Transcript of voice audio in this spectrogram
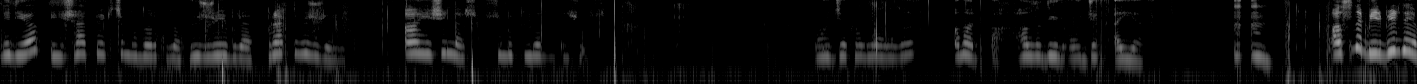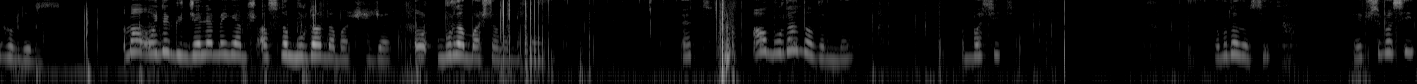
Ne diyor? İnşa etmek için bunları kullan. Hücreyi bırak. Bıraktım hücreyi. Aa yeşiller. Sümüklülerini taşıyoruz. Oyuncak halı alalım. Aman ah, halı değil oyuncak ayı. Aslında bir bir de yapabiliriz. Ama oyuna güncelleme gelmiş. Aslında buradan da başlayacağız. Buradan başlamamız. Evet. Al buradan da alırım ben. Basit. Ya bu da basit. Hepsi basit.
